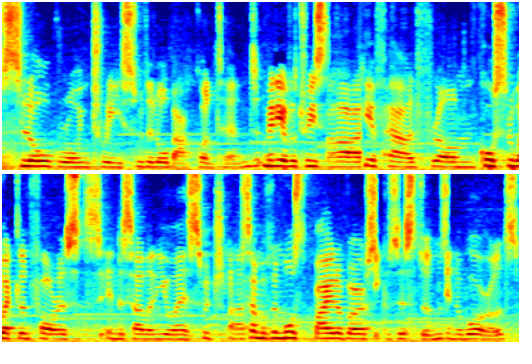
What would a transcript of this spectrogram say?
slow growing trees with a low bark content. Many of the trees are here felled from coastal wetland forests in the southern US, which are some of the most biodiverse ecosystems in the world.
